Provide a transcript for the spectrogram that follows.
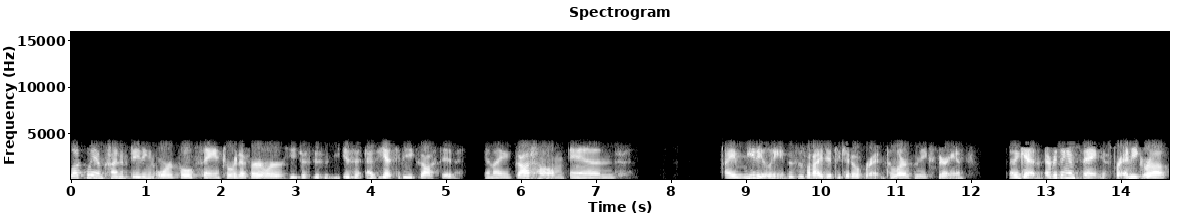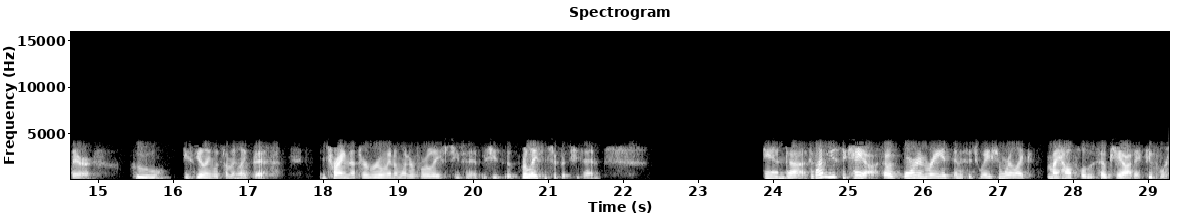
luckily I'm kind of dating an oracle saint or whatever or he just isn't isn't has yet to be exhausted. And I got home and I immediately this is what I did to get over it, to learn from the experience. And again, everything I'm saying is for any girl out there who is dealing with something like this and trying not to ruin a wonderful relationship that she's relationship that she's in. And because uh, I'm used to chaos, I was born and raised in a situation where like my household was so chaotic. People were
